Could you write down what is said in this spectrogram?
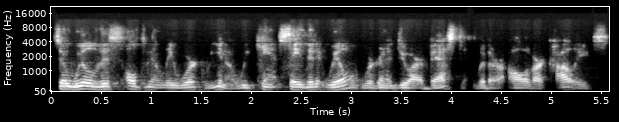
So, will this ultimately work? You know, we can't say that it will. We're going to do our best with our, all of our colleagues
